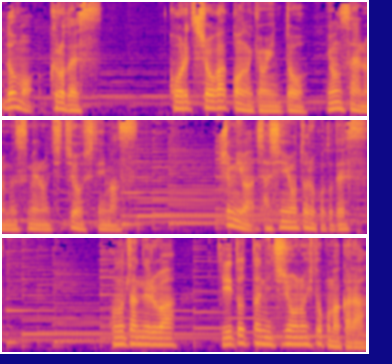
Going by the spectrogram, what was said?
どうも黒です。公立小学校の教員と4歳の娘の父をしています。趣味は写真を撮ることです。このチャンネルは切り取った日常の一コマから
